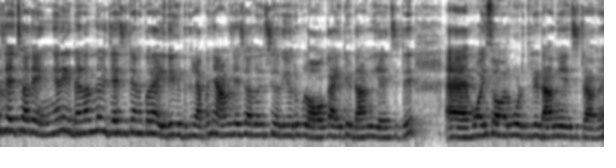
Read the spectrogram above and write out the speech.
വിചാരിച്ചു അത് എങ്ങനെ ഇടണം എന്ന് വിചാരിച്ചിട്ട് എനിക്കൊരു ഐഡിയ കിട്ടുന്നില്ല. അപ്പൊ ഞാൻ വിചാരിച്ചു അതൊരു ചെറിയൊരു വ്ളോഗായിട്ട് ഇടാന്ന് വിചാരിച്ചിട്ട് വോയിസ് ഓവർ കൊടുത്തിട്ട് ഇടാന്ന് വിചാരിച്ചിട്ടാണ്.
